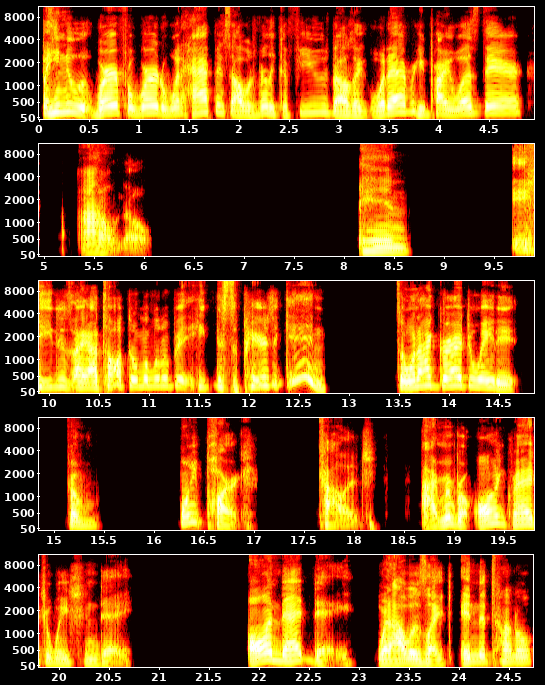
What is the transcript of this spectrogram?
But he knew word for word what happened. So I was really confused. But I was like, whatever, he probably was there. I don't know. And he just like I talked to him a little bit, he disappears again. So when I graduated from Point Park College, I remember on graduation day, on that day, when I was like in the tunnel,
